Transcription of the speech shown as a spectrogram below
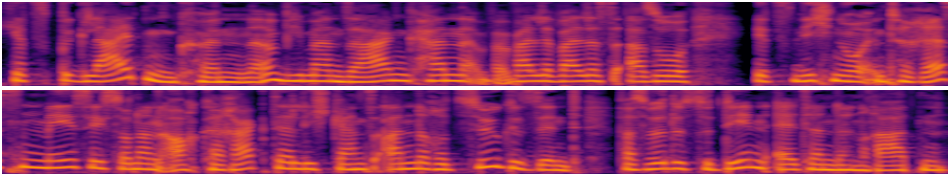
jetzt begleiten können, ne? wie man sagen kann, weil, weil das also jetzt nicht nur interessenmäßig, sondern auch charakterlich ganz andere Züge sind. Was würdest du den Eltern denn raten?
